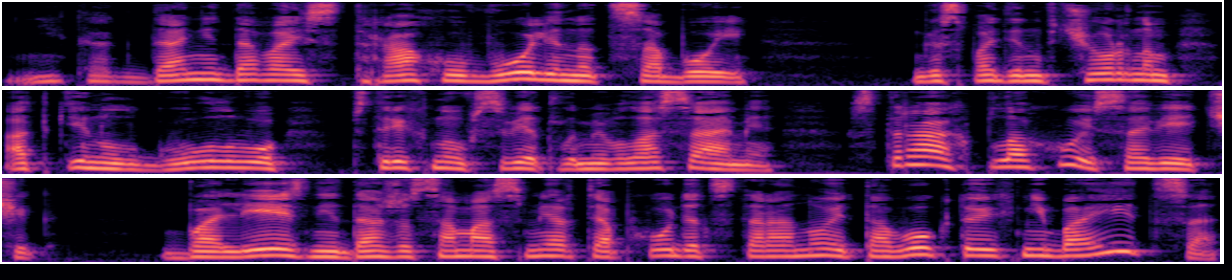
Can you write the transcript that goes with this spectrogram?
«Никогда не давай страху воли над собой», — Господин в черном откинул голову, встряхнув светлыми волосами. «Страх — плохой советчик. Болезни, даже сама смерть обходят стороной того, кто их не боится.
